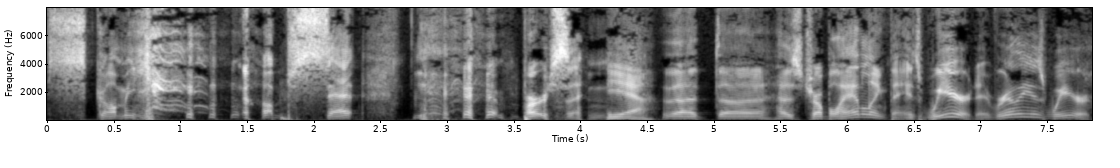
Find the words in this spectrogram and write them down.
scummy, upset person yeah. that uh, has trouble handling things. It's weird. It really is weird.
